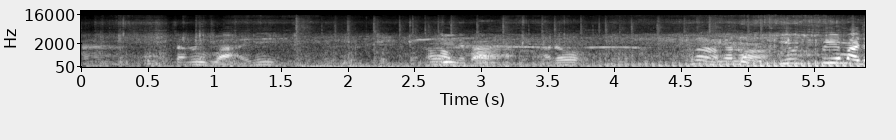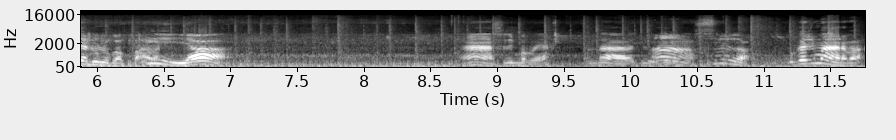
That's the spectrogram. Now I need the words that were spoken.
Ah, dulu, Pak. Ini Apa? Gini, Pak. Aduh, Kenapa? Diam, diam aja dulu bapak. lah. Iya. Nah, asli bapak ya. bentar. Asli lah. Di mana pak?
